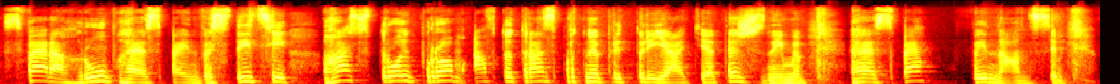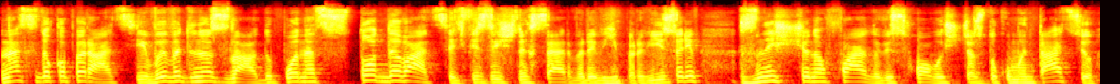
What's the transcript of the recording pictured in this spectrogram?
Сфера груп, ГСП Інвестиції, Газстройпром, автотранспортне підприємство, теж з ними, ГСП Фінанси внаслідок операції виведено з ладу понад 120 фізичних серверів гіпервізорів. Знищено файлові сховища з документацією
